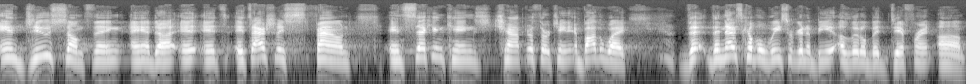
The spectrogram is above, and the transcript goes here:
and do something. And uh, it, it's, it's actually found in Second Kings chapter 13. And by the way, the, the next couple of weeks are going to be a little bit different. Um,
